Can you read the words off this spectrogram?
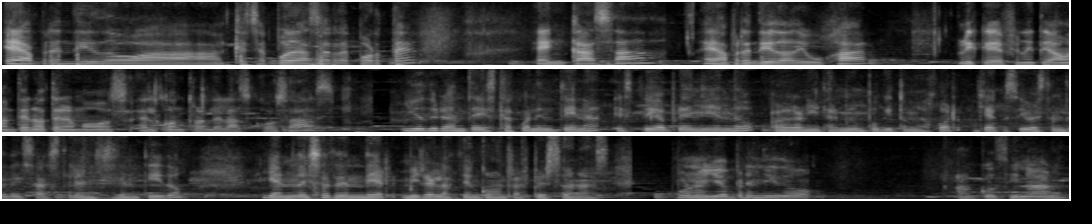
He aprendido a que se puede hacer deporte en casa, he aprendido a dibujar y que definitivamente no tenemos el control de las cosas. Yo durante esta cuarentena estoy aprendiendo a organizarme un poquito mejor, ya que soy bastante desastre en ese sentido, y a no desatender mi relación con otras personas. Bueno, yo he aprendido a cocinar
